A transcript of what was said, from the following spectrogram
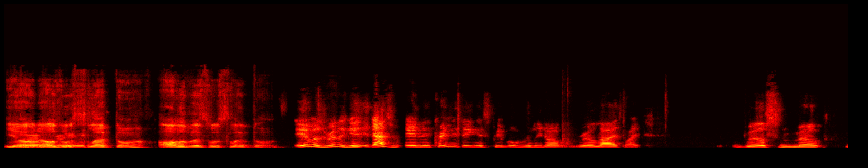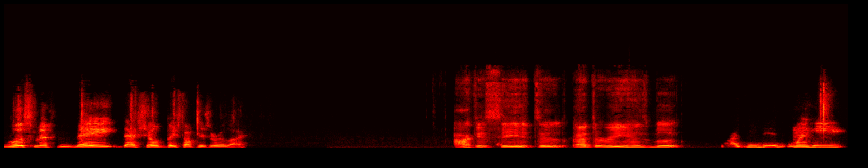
Yo, those Girlfriends. slept on. All of us was slept on. It was really good. That's and the crazy thing is people really don't realize like Will Smith. Will Smith made that show based off his real life. I can see it too after reading his book. Like he did when he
